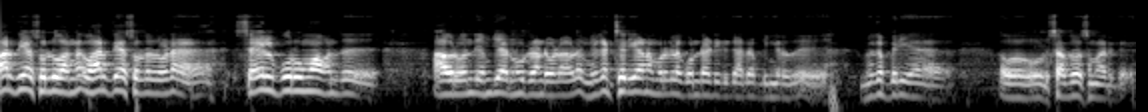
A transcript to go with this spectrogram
வார்த்தையாக சொல்லுவாங்க. வார்த்தையாக சொல்கிறத விட செயல்பூர்வமாக வந்து அவர் வந்து எம்ஜிஆர் நூற்றாண்டு விழாவில் மிகச்சரியான முறையில் கொண்டாடி இருக்காரு அப்படிங்கிறது மிகப்பெரிய ஒரு சந்தோஷமாக இருக்குது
